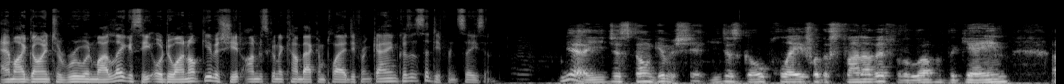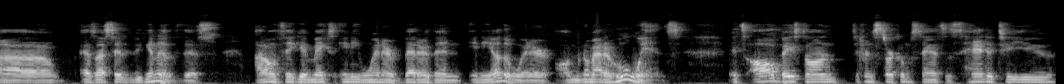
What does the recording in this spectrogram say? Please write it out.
am I going to ruin my legacy or do I not give a shit? I'm just going to come back and play a different game because it's a different season. Yeah, you just don't give a shit. You just go play for the fun of it, for the love of the game. Uh, as I said at the beginning of this, I don't think it makes any winner better than any other winner, um, no matter who wins. It's all based on different circumstances handed to you,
